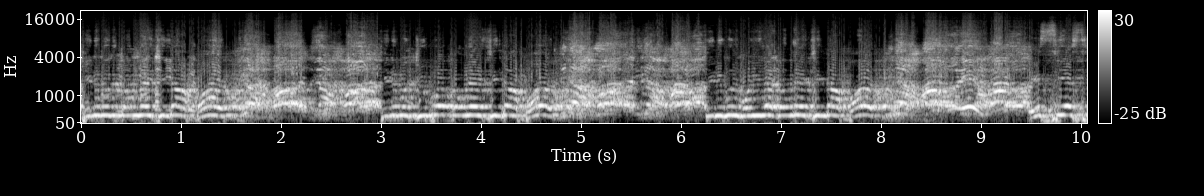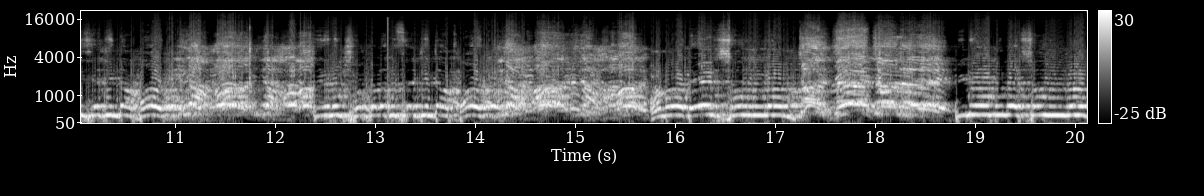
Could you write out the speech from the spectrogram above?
তৃণমূল কংগ্রেস জিন্দাবাদ তৃণমূল যুব কংগ্রেস জিন্দাবাদ তৃণমূল মহিলা কংগ্রেস জিন্দাবাদ এসসি এসটি সে জিন্দাবাদ তৃণমূল সংখ্যালঘু সে জিন্দাবাদ আমাদের সংগ্রাম তৃণমূলের সংগ্রাম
